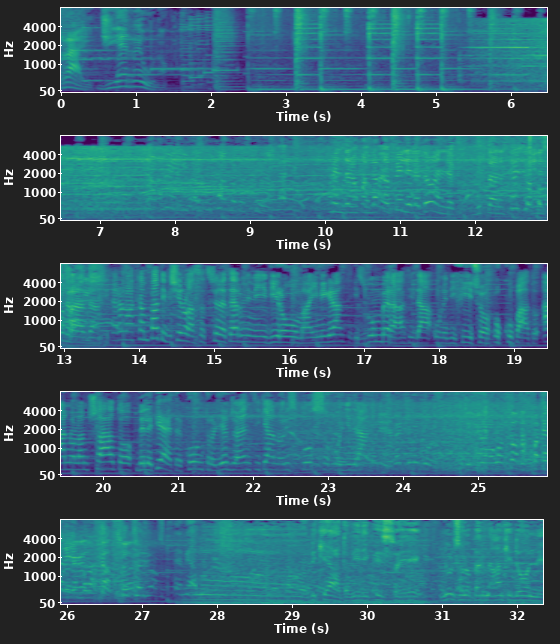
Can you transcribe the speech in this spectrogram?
RAI GR1 prendono con la cappella le donne, buttano in strada. Erano accampati vicino alla stazione Termini di Roma, i migranti sgomberati da un edificio occupato. Hanno lanciato delle pietre contro gli agenti che hanno risposto con gli idranti. qualcosa, spaccare le braccia. Mi hanno picchiato, vedi questo, e non solo per me, anche donne.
